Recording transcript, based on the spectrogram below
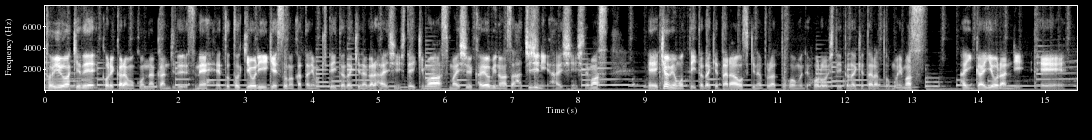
というわけで、これからもこんな感じでですね、えっと、時折ゲストの方にも来ていただきながら配信していきます。毎週火曜日の朝8時に配信してます。えー興味を持っていただけたら、お好きなプラットフォームでフォローしていただけたらと思います。はい、概要欄に、えー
